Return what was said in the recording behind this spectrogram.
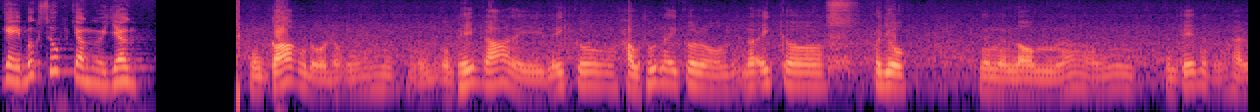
gây bức xúc cho người dân. Cũng có con đồ nó cũng, cũng, hiếm có thì nó ít có hầu thú nó ít có nó ít có có vô nhưng mình lồn nó cũng kinh tế nó cũng hơi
